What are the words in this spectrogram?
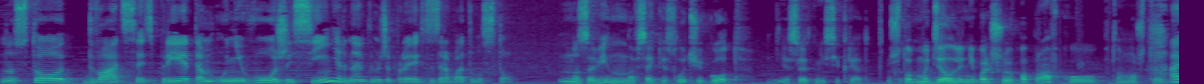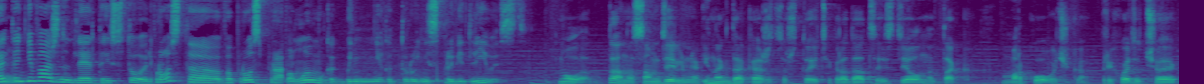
но 120, при этом у него же senior на этом же проекте зарабатывал 100. Назови на всякий случай год, если это не секрет. Чтобы мы делали небольшую поправку, потому что... А ну, это не важно для этой истории. Просто вопрос про, по-моему, как бы некоторую несправедливость. Ну ладно. Да, на самом деле мне иногда кажется, что эти градации сделаны так, морковочка. Приходит человек,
